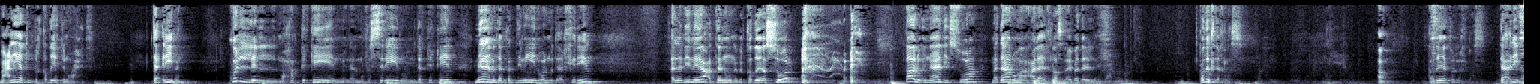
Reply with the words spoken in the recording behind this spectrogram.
معنية بقضية واحدة تقريبا كل المحققين من المفسرين والمدققين من المتقدمين والمتأخرين الذين يعتنون بقضايا السور قالوا إن هذه السورة مدارها على إخلاص العبادة لله. تعالى قضية الإخلاص. آه قضية الإخلاص. تقريبا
